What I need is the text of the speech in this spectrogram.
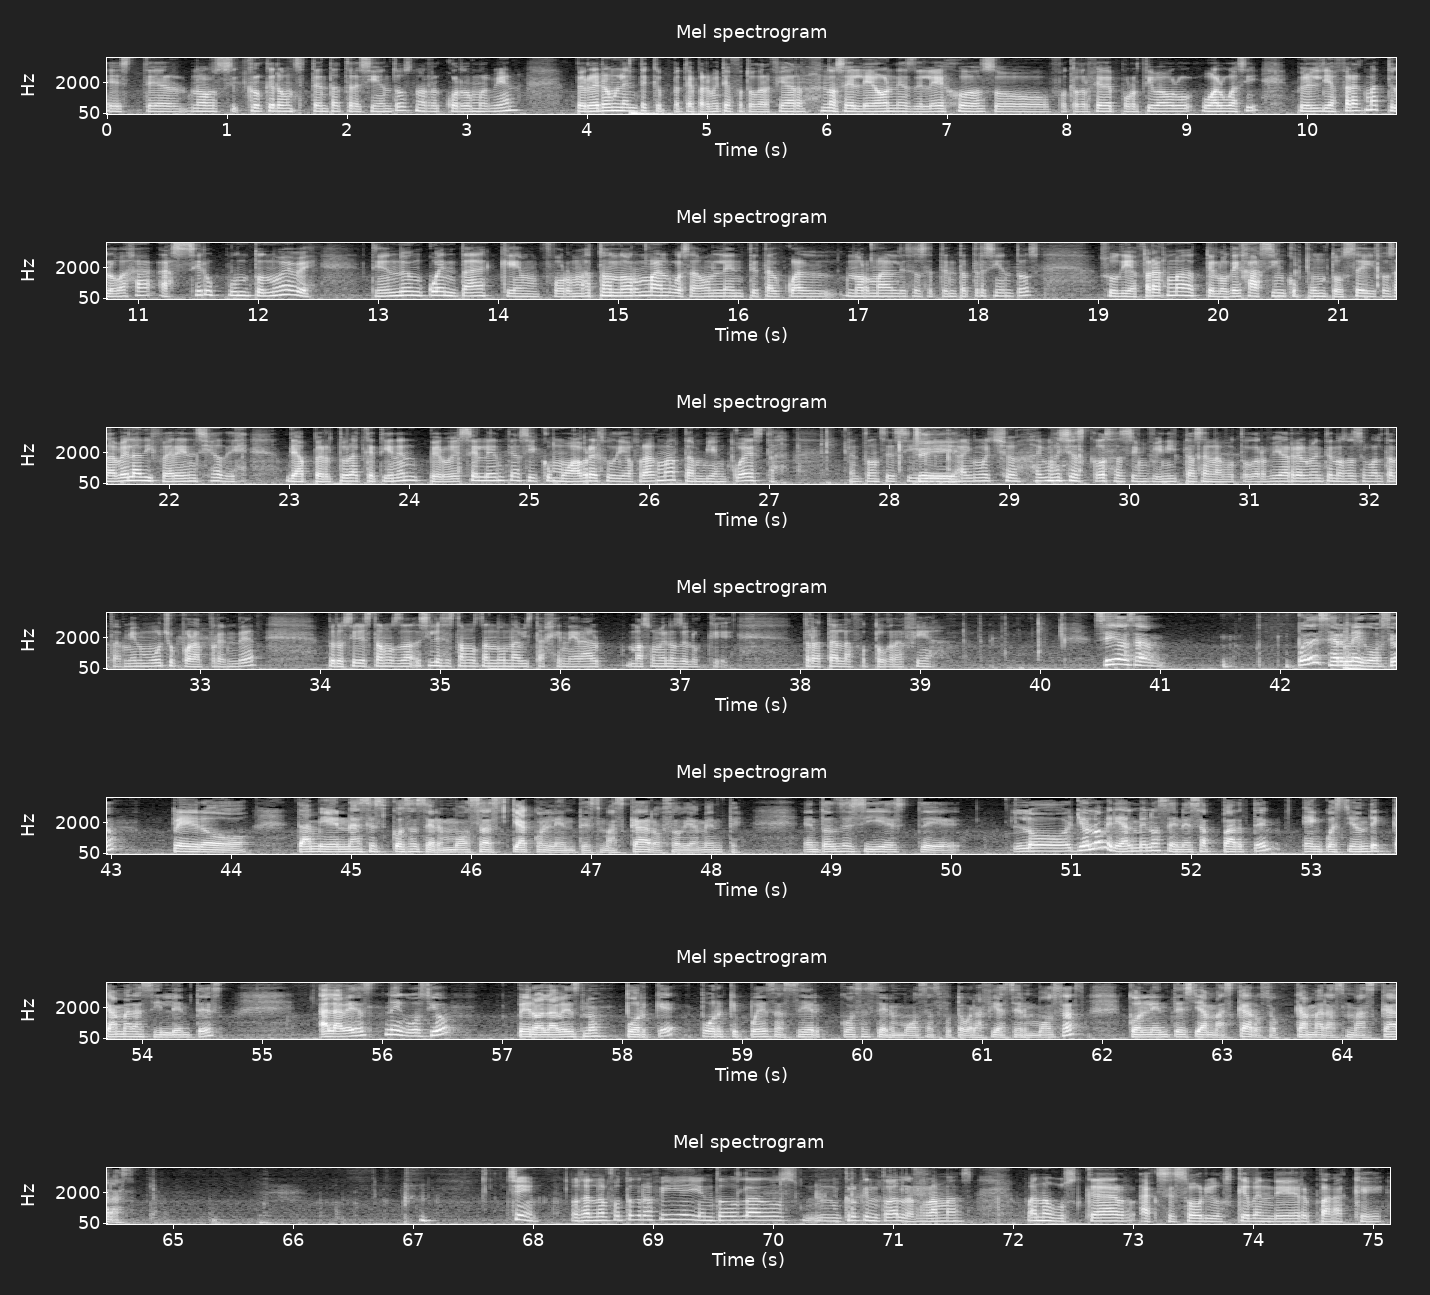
este no creo que era un 70-300 no recuerdo muy bien pero era un lente que te permite fotografiar no sé leones de lejos o fotografía deportiva o, o algo así pero el diafragma te lo baja a 0.9 teniendo en cuenta que en formato normal, o sea, un lente tal cual normal de esos 70-300, su diafragma te lo deja a 5.6, o sea, ve la diferencia de, de, apertura que tienen, pero ese lente, así como abre su diafragma, también cuesta. Entonces sí, hay mucho, hay muchas cosas infinitas en la fotografía. Realmente nos hace falta también mucho por aprender, pero sí, estamos, sí les estamos dando una vista general más o menos de lo que trata la fotografía. Sí, o sea, puede ser negocio, pero también haces cosas hermosas ya con lentes más caros, obviamente. Entonces sí, este, lo, yo lo vería al menos en esa parte, en cuestión de cámaras y lentes. A la vez negocio, pero a la vez no. ¿Por qué? Porque puedes hacer cosas hermosas, fotografías hermosas, con lentes ya más caros o cámaras más caras. Sí, o sea, en la fotografía y en todos lados, mm, creo que en todas las ramas van a buscar accesorios que vender para que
